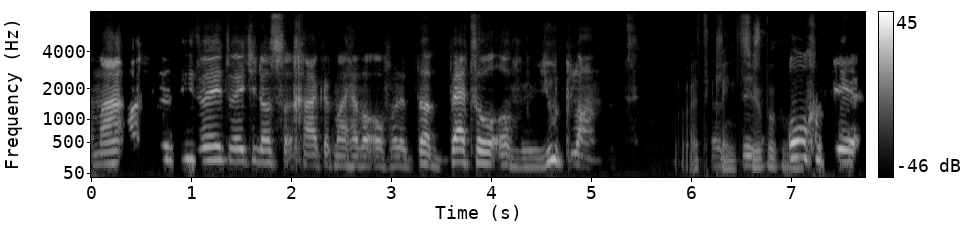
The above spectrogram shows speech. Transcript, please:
maar als je het niet weet, weet je, dan ga ik het maar hebben over The Battle of Jutland. Het klinkt is super cool. Ongeveer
